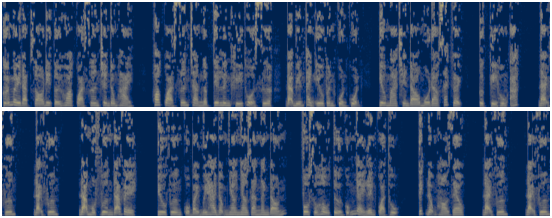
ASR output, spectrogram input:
cưỡi mây đạp gió đi tới hoa quả sơn trên Đông Hải. Hoa quả sơn tràn ngập tiên linh khí thủa xưa, đã biến thành yêu vân cuồn cuộn, yêu ma trên đó múa đao sát gậy, cực kỳ hung ác. Đại vương, đại vương, đạ một vương đã về. Yêu vương của 72 động nhao nhao ra nganh đón, vô số hầu tử cũng nhảy lên quả thụ, kích động hò reo, đại vương, đại vương.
